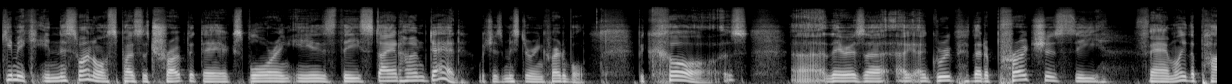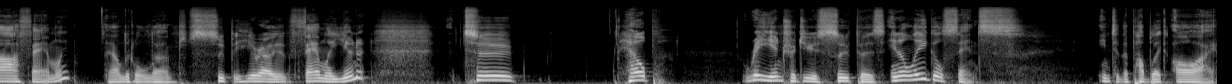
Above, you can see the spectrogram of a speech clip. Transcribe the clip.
gimmick in this one, or I suppose the trope that they're exploring, is the stay at home dad, which is Mr. Incredible. Because uh, there is a, a, a, group that approaches the family, the Parr family, our little uh, superhero family unit, to help reintroduce supers in a legal sense into the public eye.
